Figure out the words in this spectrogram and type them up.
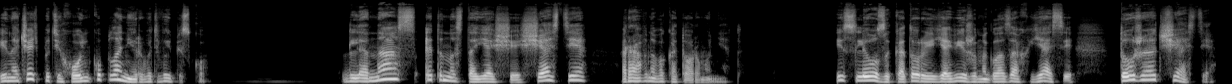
и начать потихоньку планировать выписку. Для нас это настоящее счастье, равного которому нет. И слезы, которые я вижу на глазах Яси, тоже от счастья.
